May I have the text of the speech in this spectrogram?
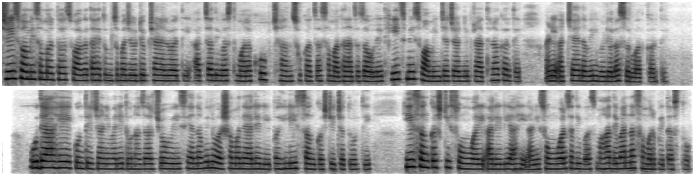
श्री स्वामी समर्थ स्वागत आहे तुमचं माझ्या यूट्यूब चॅनलवरती आजचा दिवस तुम्हाला खूप छान सुखाचा समाधानाचा जाऊ देत. हीच मी स्वामींच्या चरणी प्रार्थना करते आणि आजच्या या नवीन व्हिडिओला सुरुवात करते. उद्या आहे एकोणतीस जानेवारी दोन हजार चोवीस. या नवीन वर्षामध्ये आलेली पहिली संकष्टी चतुर्थी. ही संकष्टी सोमवारी आलेली आहे आणि सोमवारचा दिवस महादेवांना समर्पित असतो.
